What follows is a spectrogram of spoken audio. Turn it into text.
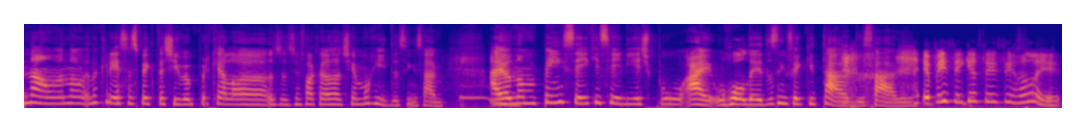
não, eu não, eu não criei essa expectativa porque ela já tinha falado que ela tinha morrido, assim, sabe? Aí eu não pensei que seria, tipo, ai, o rolê dos infectados, sabe? eu pensei que ia ser esse rolê.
